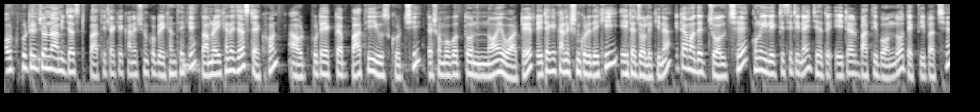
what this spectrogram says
আউটপুটের জন্য আমি জাস্ট বাতিটাকে কানেকশন করব এখান থেকে। তো আমরা এখানে জাস্ট এখন আউটপুটে একটা বাতি ইউজ করছি। এটা সম্ভবত নয় ওয়াটের। এটাকে কানেকশন করে দেখি এটা জ্বলে কিনা। এটা আমাদের জ্বলছে। কোনো ইলেকট্রিসিটি নাই, যেহেতু এটার বাতি বন্ধ, দেখতেই পাচ্ছেন।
